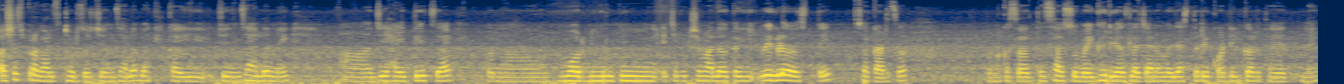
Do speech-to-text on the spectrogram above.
अशाच प्रकारचं थोडंसं चेंज झालं. बाकी काही चेंज झालं नाही. जे आहे तेच आहे. पण मॉर्निंग रुटीन याच्यापेक्षा मला काही वेगळं असते सकाळचं. पण कसं तर सासूबाई घरी असल्याच्यानं मला जास्त रेकॉर्डिंग करता येत नाही.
